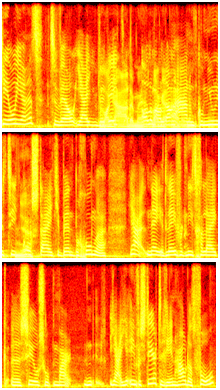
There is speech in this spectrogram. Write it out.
kill je het. Terwijl, ja, we Lange weten adem, allemaal Lange lange, adem. adem, community, kost tijd, je bent begonnen. Ja, nee, het levert niet gelijk eh, sales op, maar ja, je investeert erin, hou dat vol.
